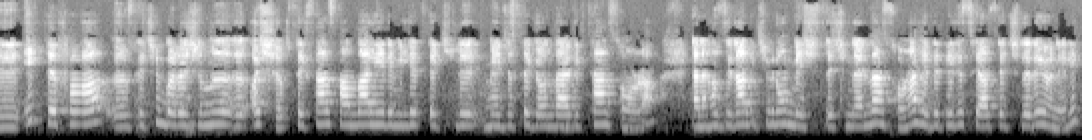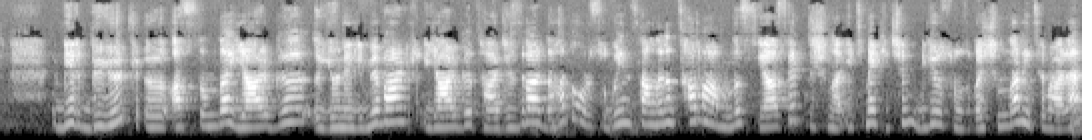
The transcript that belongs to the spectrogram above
ilk defa e, seçim barajını e, aşıp 80 sandalyeyle milletvekili meclise gönderdikten sonra yani Haziran 2015 seçimlerinden sonra HDP'li siyasetçilere yönelik bir büyük aslında yargı yönelimi var, yargı tacizi var. Daha doğrusu bu insanların tamamını siyaset dışına itmek için biliyorsunuz başından itibaren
